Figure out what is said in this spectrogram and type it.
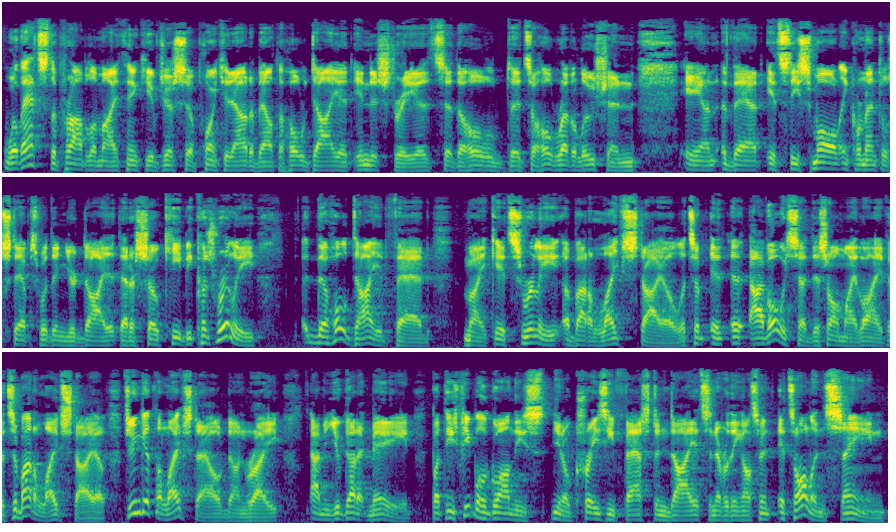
Well that's the problem i think you've just uh, pointed out about the whole diet industry. It's uh, the whole it's a whole revolution and that it's these small incremental steps within your diet that are so key because really the whole diet fad, Mike, it's really about a lifestyle. It's a. It, it, I've always said this all my life. It's about a lifestyle. If you can get the lifestyle done right, I mean, you got it made. But these people who go on these, you know, crazy fasting diets and everything else, I mean, it's all insane,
